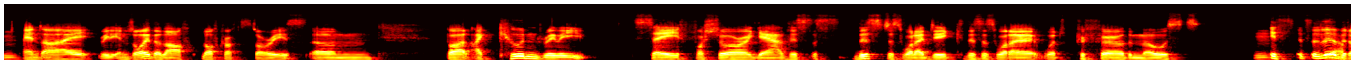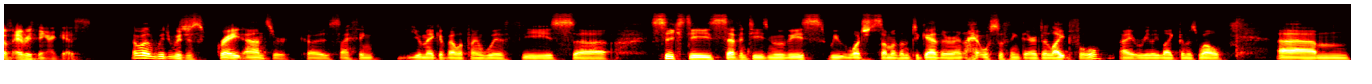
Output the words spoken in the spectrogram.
mm. and I really enjoy the Love, Lovecraft stories. Um, but I couldn't really say for sure, yeah, this is this is just what I dig. This is what I would prefer the most. Mm. It's it's a little yeah. bit of everything, I guess. Oh, well, which, which is great answer because I think you make a valid point with these uh, 60s, 70s movies. We watched some of them together, and I also think they're delightful. I really like them as well. Um,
